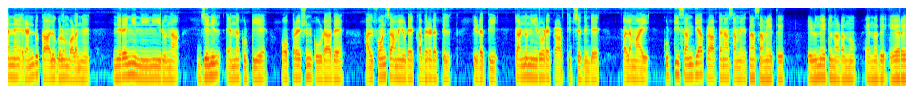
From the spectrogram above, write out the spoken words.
തന്നെ രണ്ടു കാലുകളും വളഞ്ഞ് നിരങ്ങി നീങ്ങിയിരുന്ന ജെനിൽ എന്ന കുട്ടിയെ ഓപ്പറേഷൻ കൂടാതെ അൽഫോൻസാമയുടെ കബറിടത്തിൽ കിടത്തി കണ്ണുനീരോടെ പ്രാർത്ഥിച്ചതിന്റെ ഫലമായി കുട്ടി സന്ധ്യാപ്രാർത്ഥനാ സമയ സമയത്ത് എഴുന്നേറ്റു നടന്നു എന്നത് ഏറെ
